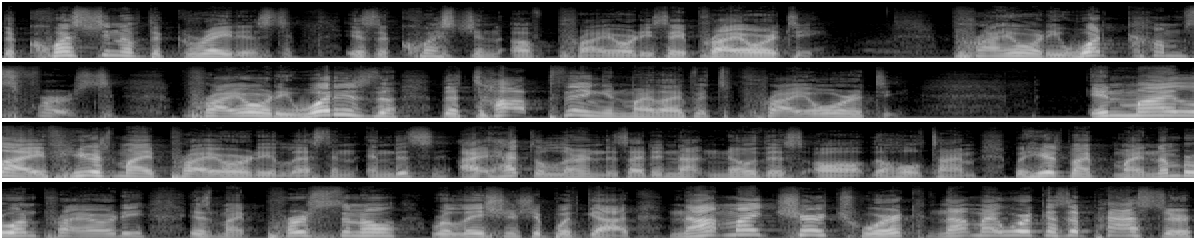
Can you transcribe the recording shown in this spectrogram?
The question of the greatest is a question of priority. Say priority. Priority. What comes first? Priority. What is the, the top thing in my life? It's priority in my life, here's my priority list. And, and this I had to learn this. I did not know this all the whole time. But here's my, my number one priority is my personal relationship with God. Not my church work, not my work as a pastor,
